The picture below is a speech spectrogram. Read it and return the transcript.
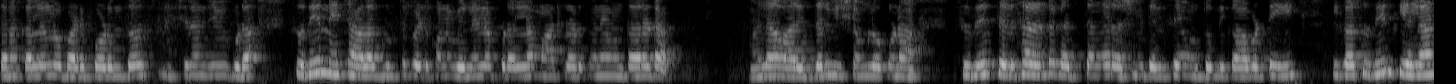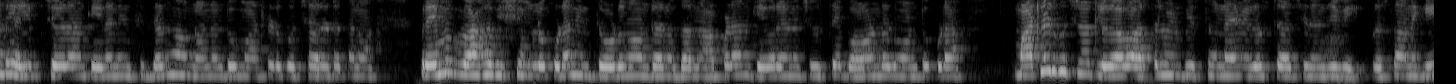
తన కళ్ళల్లో పడిపోవడంతో చిరంజీవి కూడా సుధీర్ని చాలా గుర్తుపెట్టుకొని వెళ్ళినప్పుడల్లా మాట్లాడుతూనే ఉంటారట. అలా వారిద్దరి విషయంలో కూడా సుధీర్ తెలిసాడంటే ఖచ్చితంగా రష్మి తెలిసే ఉంటుంది కాబట్టి ఇక సుధీర్కి ఎలాంటి హెల్ప్ చేయడానికైనా నేను సిద్ధంగా ఉన్నానంటూ మాట్లాడుకొచ్చారట. తన ప్రేమ వివాహ విషయంలో కూడా నేను తోడుగా ఉంటాను. దాన్ని ఆపడానికి ఎవరైనా చూస్తే బాగుండదు అంటూ కూడా మాట్లాడుకొచ్చినట్లుగా వార్తలు వినిపిస్తున్నాయి మెగాస్టార్ చిరంజీవి. ప్రస్తుతానికి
